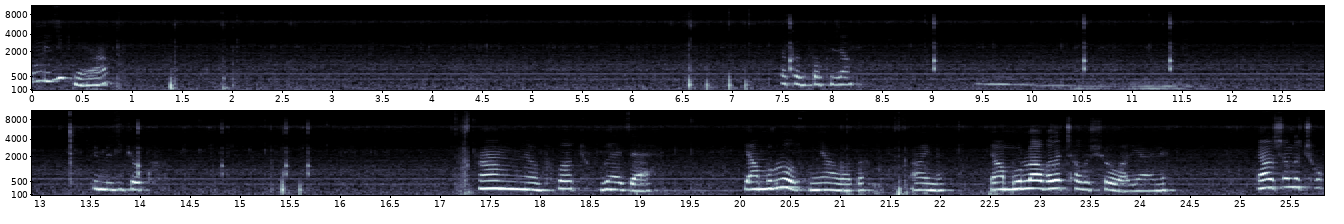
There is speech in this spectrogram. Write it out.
Bu müzik ne ya? Bir bakacağım. Bir müzik yok. Hmm, plot weather. Yağmurlu olsun ya havada. Aynen. Yağmurlu havada çalışıyorlar yani. Yani şu anda çok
